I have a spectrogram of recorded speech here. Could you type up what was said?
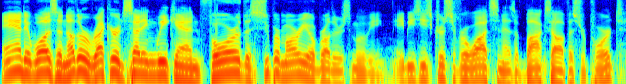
And it was another record setting weekend for the Super Mario Brothers movie. ABC's Christopher Watson has a box office report.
